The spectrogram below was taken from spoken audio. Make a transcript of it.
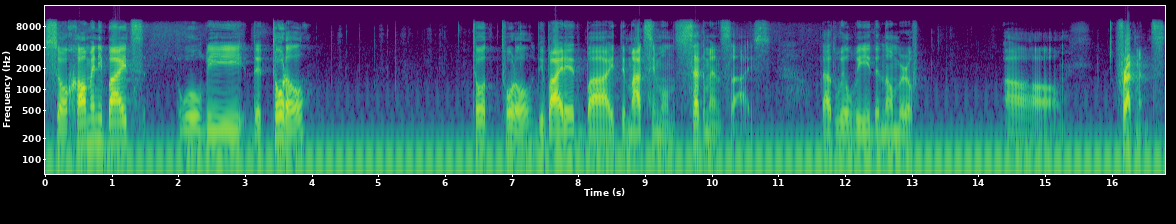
So how many bytes will be the total to total divided by the maximum segment size? That will be the number of uh, fragments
